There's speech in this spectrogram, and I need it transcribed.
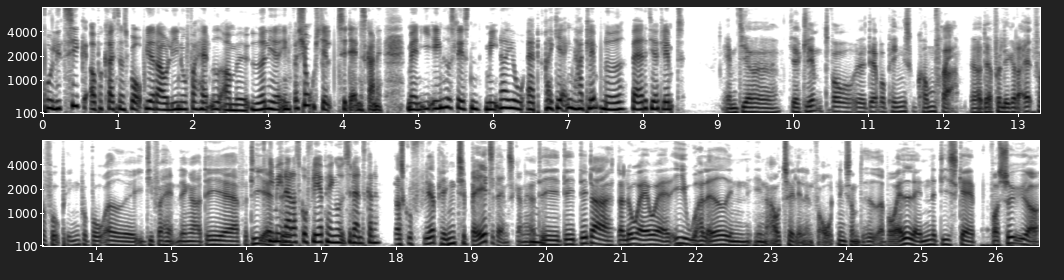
politik, og på Christiansborg bliver der jo lige nu forhandlet om øh, yderligere inflationshjælp til danskerne. Men i enhedslisten mener jo, at regeringen har glemt noget. Hvad er det, de har glemt? Jamen, de har, de har glemt, hvor, øh, der hvor pengene skulle komme fra, og derfor ligger der alt for få penge på bordet øh, i de forhandlinger. Og det er fordi, at... I mener, at der skulle flere penge ud til danskerne? Der skulle flere penge tilbage til danskerne, mm. og det, det, det der, der lå er jo, at EU har lavet en, en aftale eller en forordning, som det hedder, hvor alle landene de skal forsøge at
